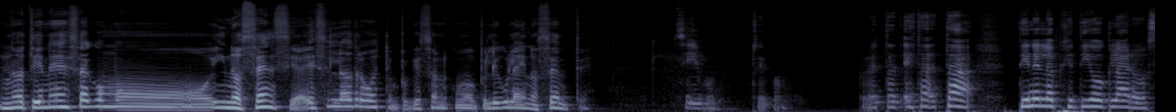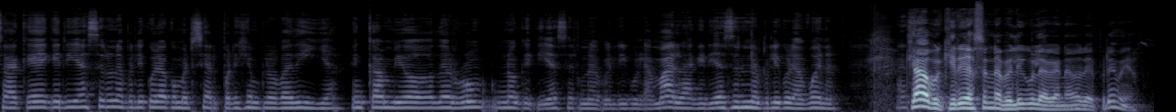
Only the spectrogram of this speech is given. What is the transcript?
no tiene esa como inocencia. Esa es la otra cuestión, porque son como películas inocentes. Sí, sí, po. Pero esta, esta, esta tiene el objetivo claro, o sea, que quería hacer una película comercial, por ejemplo, Vadilla. En cambio, The Room no quería hacer una película mala, quería hacer una película buena. Así Claro, que- porque quería hacer una película ganadora de premios.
